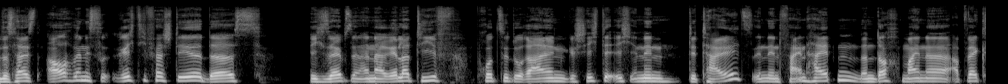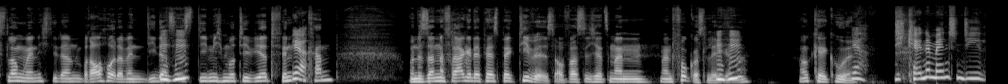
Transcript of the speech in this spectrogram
Das heißt, auch wenn ich es richtig verstehe, dass ich selbst in einer relativ prozeduralen Geschichte, ich in den Details, in den Feinheiten dann doch meine Abwechslung, wenn ich die dann brauche oder wenn die das mhm. ist, die mich motiviert, finden ja. kann. Und es dann eine Frage der Perspektive ist, auf was ich jetzt meinen, meinen Fokus lege. Mhm. Ne? Okay, cool. Ja. Ich kenne Menschen, die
